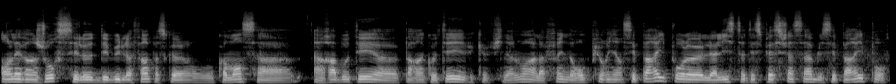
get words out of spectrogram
enlève un jour, c'est le début de la fin parce qu'on commence à, raboter euh, par un côté et que finalement à la fin ils n'auront plus rien. C'est pareil pour la liste d'espèces chassables, c'est pareil pour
